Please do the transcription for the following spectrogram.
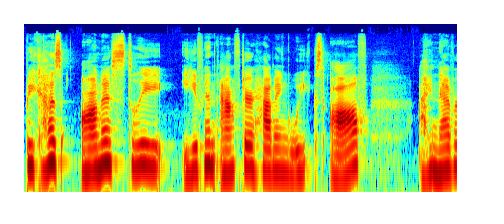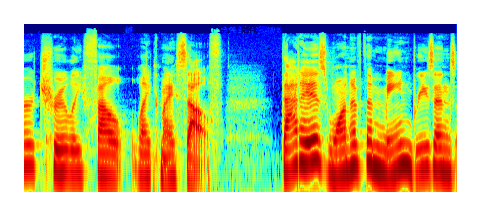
Because honestly, even after having weeks off, I never truly felt like myself. That is one of the main reasons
